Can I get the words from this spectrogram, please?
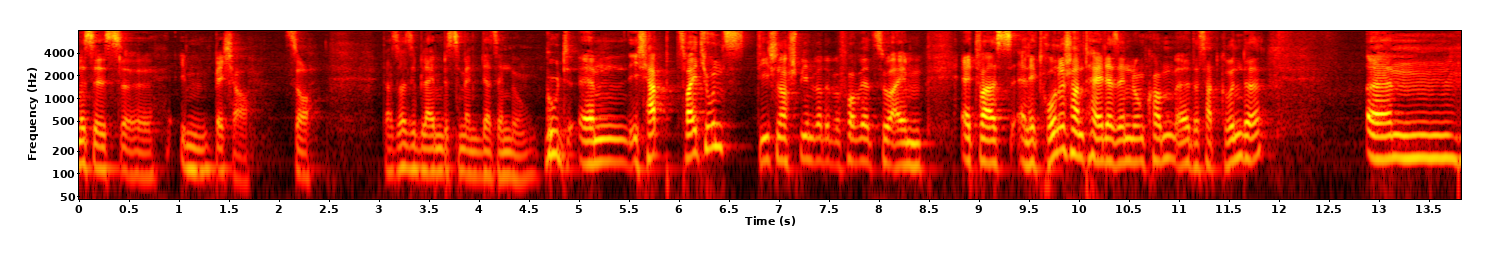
Hornisse ist äh, im Becher. So, da soll sie bleiben bis zum Ende der Sendung. Gut, ähm, ich habe zwei Tunes, die ich noch spielen würde, bevor wir zu einem etwas elektronischeren Teil der Sendung kommen. Äh, das hat Gründe. Ähm,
